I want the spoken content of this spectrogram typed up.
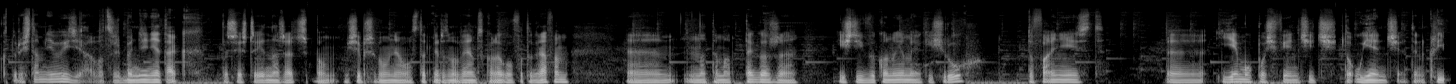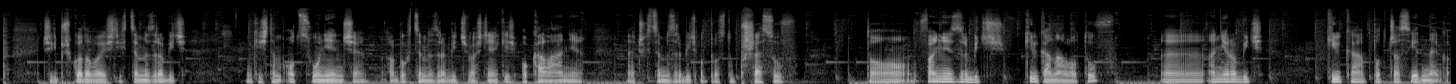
któryś tam nie wyjdzie albo coś będzie nie tak. Też jeszcze jedna rzecz, bo mi się przypomniało, ostatnio rozmawiałem z kolegą fotografem na temat tego, że jeśli wykonujemy jakiś ruch, to fajnie jest e, jemu poświęcić to ujęcie, ten klip. Czyli przykładowo, jeśli chcemy zrobić jakieś tam odsłonięcie, albo chcemy zrobić właśnie jakieś okalanie, e, czy chcemy zrobić po prostu przesuw, to fajnie jest zrobić kilka nalotów, e, a nie robić kilka podczas jednego.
